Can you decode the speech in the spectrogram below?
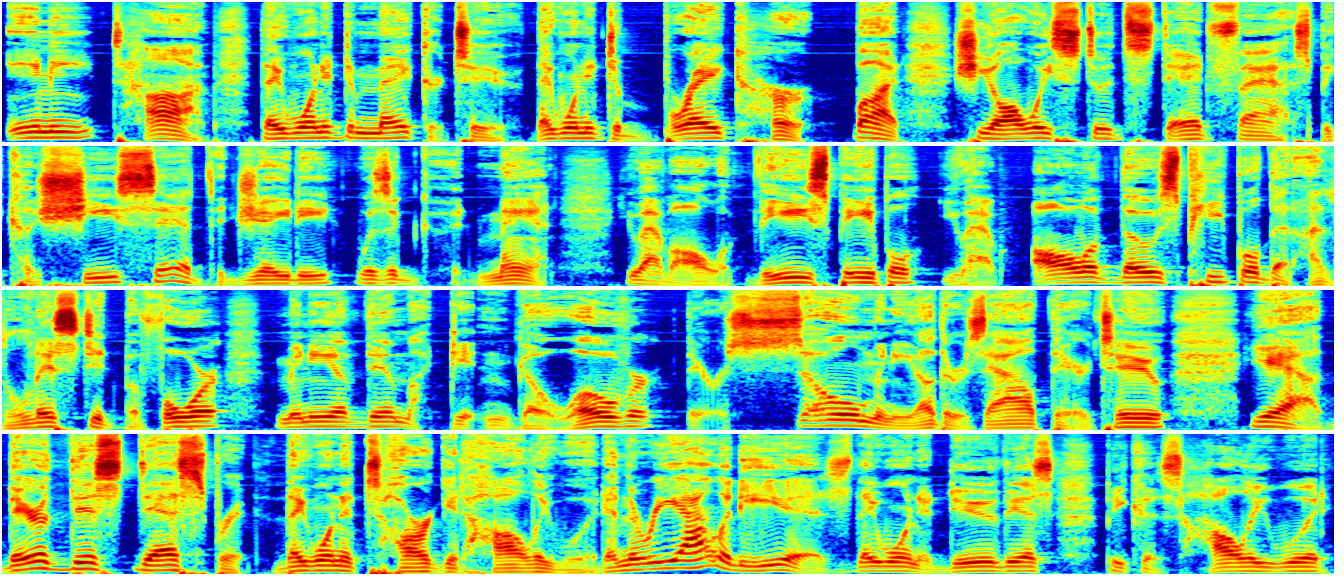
any time. They wanted to make her to. They wanted to break her. But she always stood steadfast because she said that JD was a good man. You have all of these people, you have all of those people that I listed before. Many of them I didn't go over. There are so many others out there too. Yeah, they're this desperate. They want to target Hollywood. And the reality is they want to do this because Hollywood,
